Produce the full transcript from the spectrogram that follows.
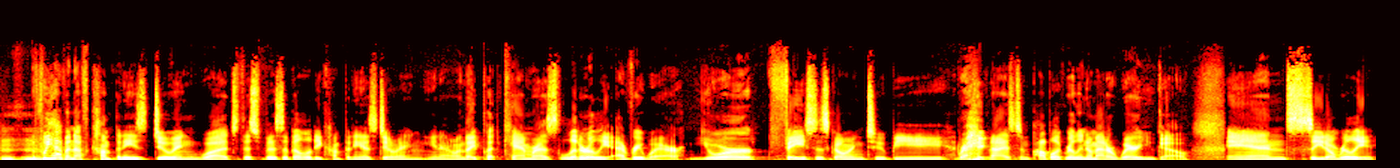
Mm-hmm. If we have enough companies doing what this VSBLTY company is doing, you know, and they put cameras literally everywhere, your face is going to be recognized in public really no matter where you go. And so you don't really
